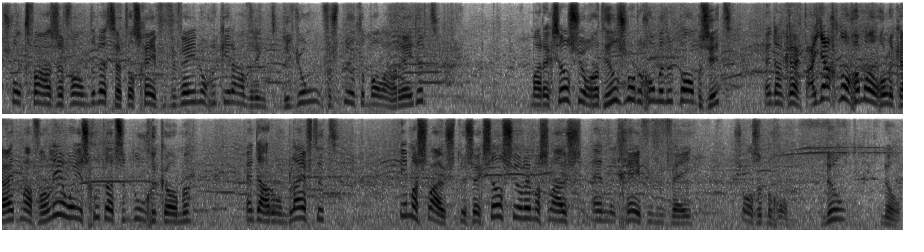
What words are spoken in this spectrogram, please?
Slotfase van de wedstrijd als GVVV nog een keer aandringt. De Jong verspeelt de bal aan Redert. Maar Excelsior gaat heel slordig om met het balbezit. En dan krijgt Ajag nog een mogelijkheid. Maar Van Leeuwen is goed uit zijn doel gekomen. En daarom blijft het in Maasluis tussen Excelsior en Maasluis en GVVV zoals het begon. 0-0.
